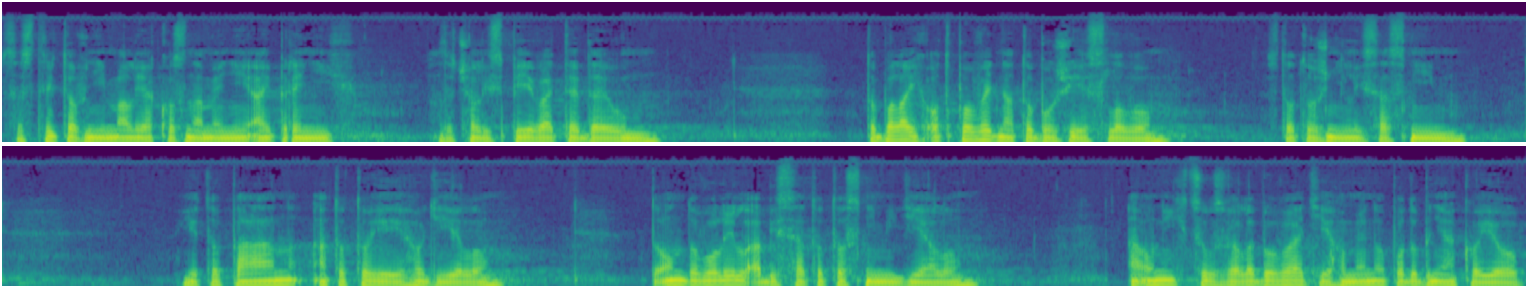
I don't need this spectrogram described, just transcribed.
Sestry to vnímali ako znamenie aj pre nich – začali spievať Tedeum. To bola ich odpoveď na to Božie slovo. Stotožnili sa s ním. Je to pán a toto je jeho dielo. To on dovolil, aby sa toto s nimi dialo. A oni chcú zvelebovať jeho meno podobne ako Job.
